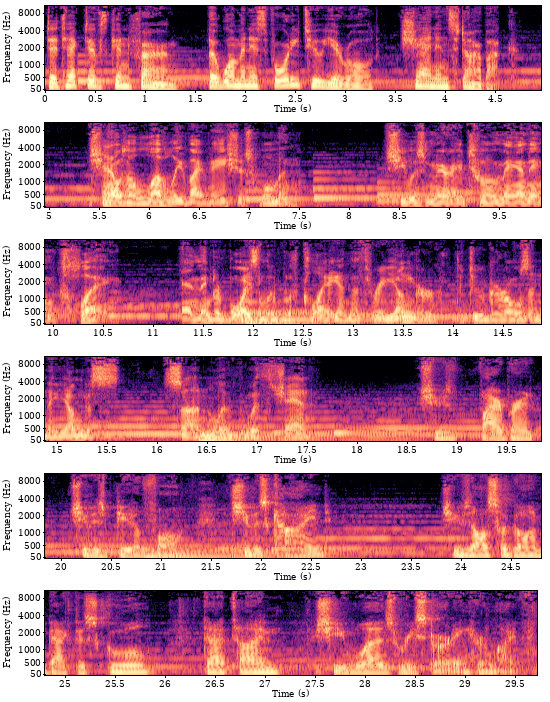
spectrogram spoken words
Detectives confirm the woman is 42-year-old Shannon Starbuck. Shannon was a lovely, vivacious woman. She was married to a man named Clay. And the older boys lived with Clay, and the three younger, the two girls and the youngest son, lived with Shannon. She was vibrant, she was beautiful, she was kind. She was also going back to school that time, she was restarting her life.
